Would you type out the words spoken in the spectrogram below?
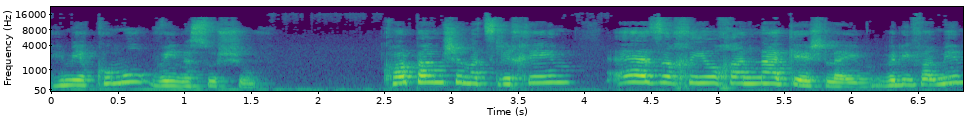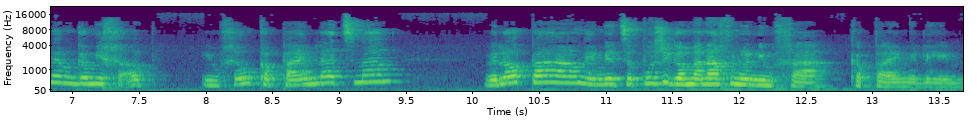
הם יקומו וינסו שוב. כל פעם שמצליחים, איזה חיוך ענק יש להם, ולפעמים הם גם ימחאו כפיים לעצמם, ולא פעם הם יצפו שגם אנחנו נמחא כפיים אליהם.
